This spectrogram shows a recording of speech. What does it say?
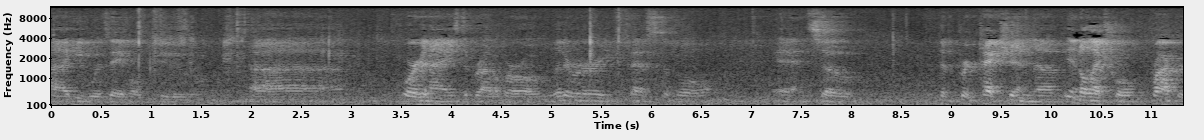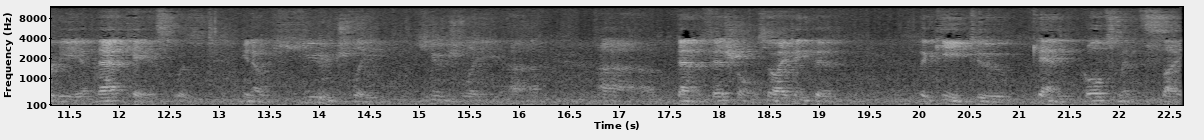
Uh, he was able to uh, organize the Brattleboro Literary Festival. And so the protection of intellectual property in that case was, you know, hugely, hugely uh, beneficial. So I think that the key to Ken Goldsmith's site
